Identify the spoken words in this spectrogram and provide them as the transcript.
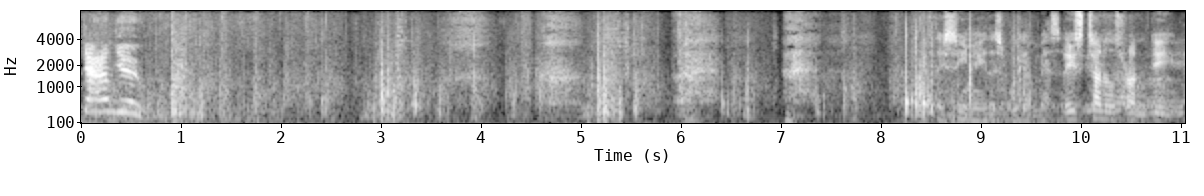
Damn you! If they see me, this will get messy. These tunnels run deep.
